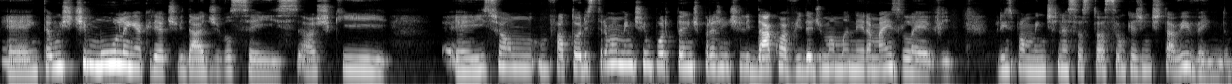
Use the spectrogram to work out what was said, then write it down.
É, então, estimulem a criatividade de vocês. Acho que é, isso é um, um, fator extremamente importante para a gente lidar com a vida de uma maneira mais leve, principalmente nessa situação que a gente está vivendo.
